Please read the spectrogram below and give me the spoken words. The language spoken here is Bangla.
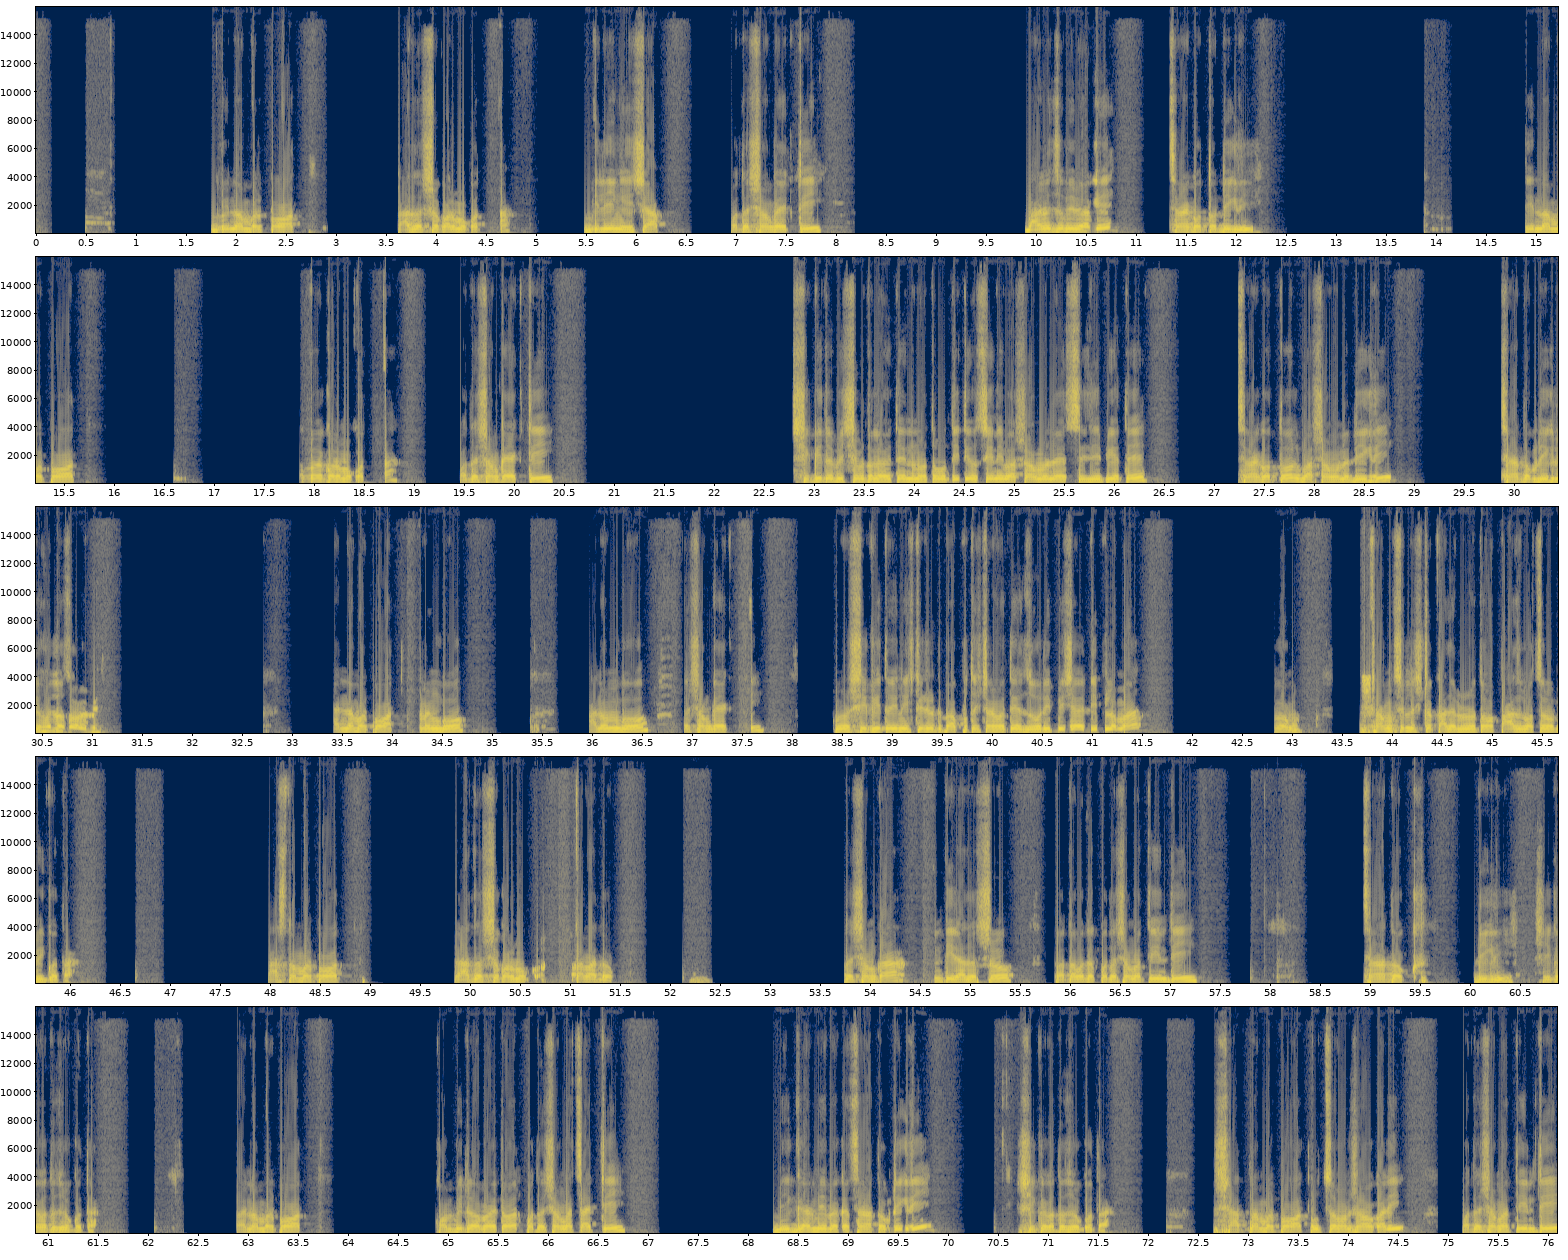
দুই নম্বর পদ, রাজস্ব কর্মকর্তা, বিলিং হিসাব, পদের সংখ্যা একটি। বাণিজ্য বিভাগে স্নাতকোত্তর ডিগ্রি। তিন নম্বর পদ কর্মকর্তা পদের সংখ্যা একটি। স্বীকৃত বিশ্ববিদ্যালয় হইতে ন্যূনতম দ্বিতীয় শ্রেণি বা সমমানের সিজিপিএ তে স্নাতকোত্তর বা সমমানের ডিগ্রি, স্নাতক ডিগ্রি হলেও চলবে। চার নম্বর পদ কানুনগ এর সংখ্যা একটি। কোন স্বীকৃত ইনস্টিটিউট বা প্রতিষ্ঠান হইতে জরিপ বিষয়ে ডিপ্লোমা এবং সংশ্লিষ্ট কাজের ন্যূনতম পাঁচ বছর অভিজ্ঞতা। পাঁচ নম্বর পদ রাজস্ব কর্মকর্তাবাদক। পদের সংখ্যা তিনটি, রাজস্ব তত্ত্বাবধায়ক পদের সংখ্যা তিনটি, স্নাতক ডিগ্রি, শিক্ষাগত যোগ্যতা। ছয় নম্বর পদ, কম্পিউটার অপারেটর পদের সংখ্যা চারটি, বিজ্ঞান বিভাগের স্নাতক ডিগ্রি, শিক্ষাগত যোগ্যতা। সাত নম্বর পদ, উচ্চমান সহকারী পদের সংখ্যা তিনটি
